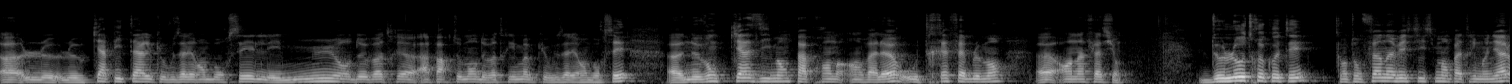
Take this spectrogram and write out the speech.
euh, le, capital que vous allez rembourser, les murs de votre euh, appartement, de votre immeuble que vous allez rembourser ne vont quasiment pas prendre en valeur ou très faiblement en inflation. De l'autre côté, quand on fait un investissement patrimonial,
